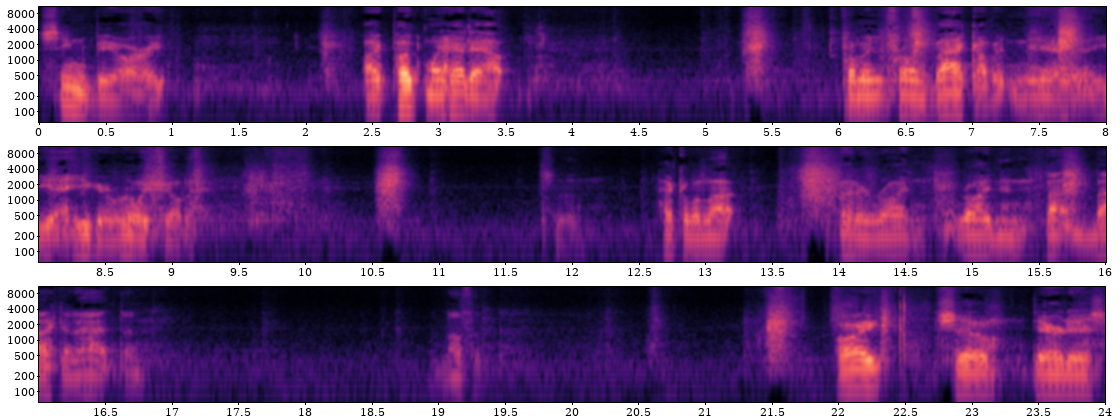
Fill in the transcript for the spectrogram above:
Seemed to be all right. I poked my head out from in, from the back of it, and yeah, yeah, you could really feel it. It's a heck of a lot better riding riding in back back of that than nothing. All right, so there it is.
